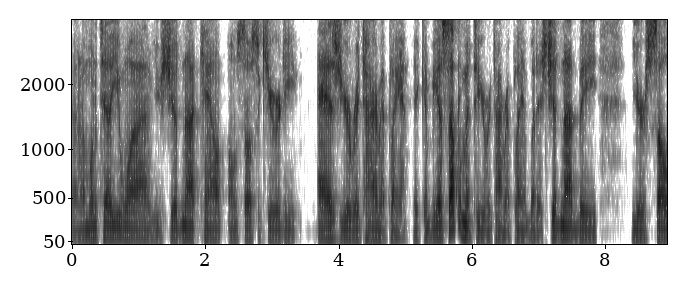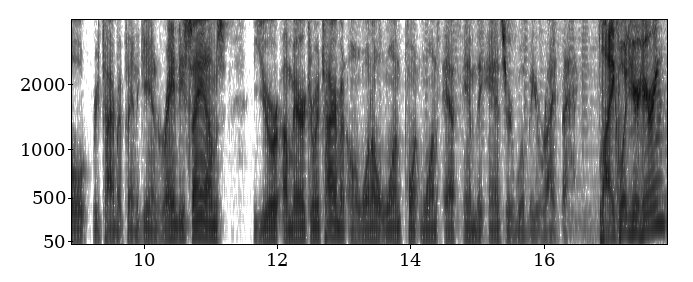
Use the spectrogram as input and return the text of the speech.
and I'm going to tell you why you should not count on Social Security as your retirement plan. It can be a supplement to your retirement plan, but it should not be your sole retirement plan. Again, Randy Sams, your American Retirement on 101.1 FM. The answer will be right back. Like what you're hearing?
